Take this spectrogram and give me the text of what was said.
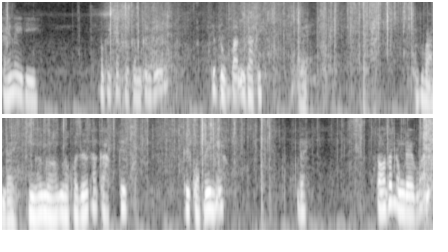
Trái này thì nó phải chắc phải tầm cân rưỡi tiếp tục bạn gạt đi. Đây. Thưa các bạn đây. Ngửa ngửa ngửa quả dứa ra cả cái cái quả bên nữa. Đây. To rất đồng đều các bạn ạ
